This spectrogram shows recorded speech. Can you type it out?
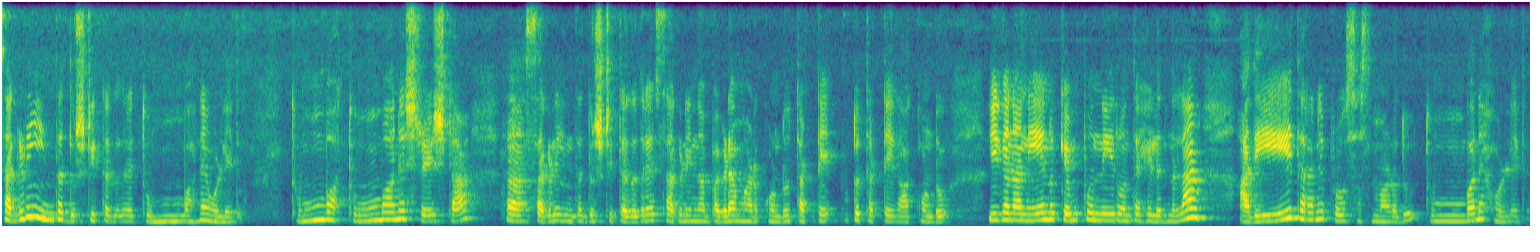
ಸಗಣಿಯಿಂದ ದೃಷ್ಟಿ ತೆಗೆದ್ರೆ ತುಂಬಾ ಒಳ್ಳೆಯದು ತುಂಬ ತುಂಬಾ ಶ್ರೇಷ್ಠ ಸಗಣಿಯಿಂದ ದೃಷ್ಟಿ ತೆಗೆದ್ರೆ ಸಗಣಿನ ಬಗಡ ಮಾಡಿಕೊಂಡು, ತಟ್ಟೆ, ಪುಟ್ಟು ತಟ್ಟೆಗೆ ಹಾಕ್ಕೊಂಡು, ಈಗ ನಾನೇನು ಕೆಂಪು ನೀರು ಅಂತ ಹೇಳಿದ್ನಲ್ಲ, ಅದೇ ಥರನೇ ಪ್ರೋಸೆಸ್ ಮಾಡೋದು ತುಂಬಾ ಒಳ್ಳೆಯದು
